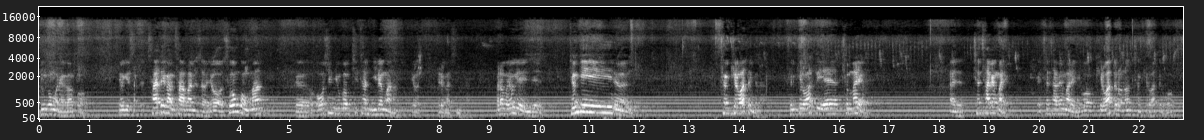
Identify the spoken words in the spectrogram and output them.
준공을 해갖고 여기 4대강 사업하면서 요 수원공만 그 56억 7,200만 원요 들어갔습니다. 그리고 여기 이제 전기는 1000kW입니다. 1000kW에 1000마력, 아니 1400마력, 1400마력이고 킬로와트로는 1000kW고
